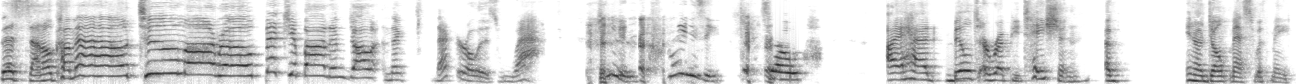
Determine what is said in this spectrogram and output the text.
the sun will come out tomorrow, bet your bottom dollar. And then that girl is whacked. She is crazy. So I had built a reputation of, you know, don't mess with me.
